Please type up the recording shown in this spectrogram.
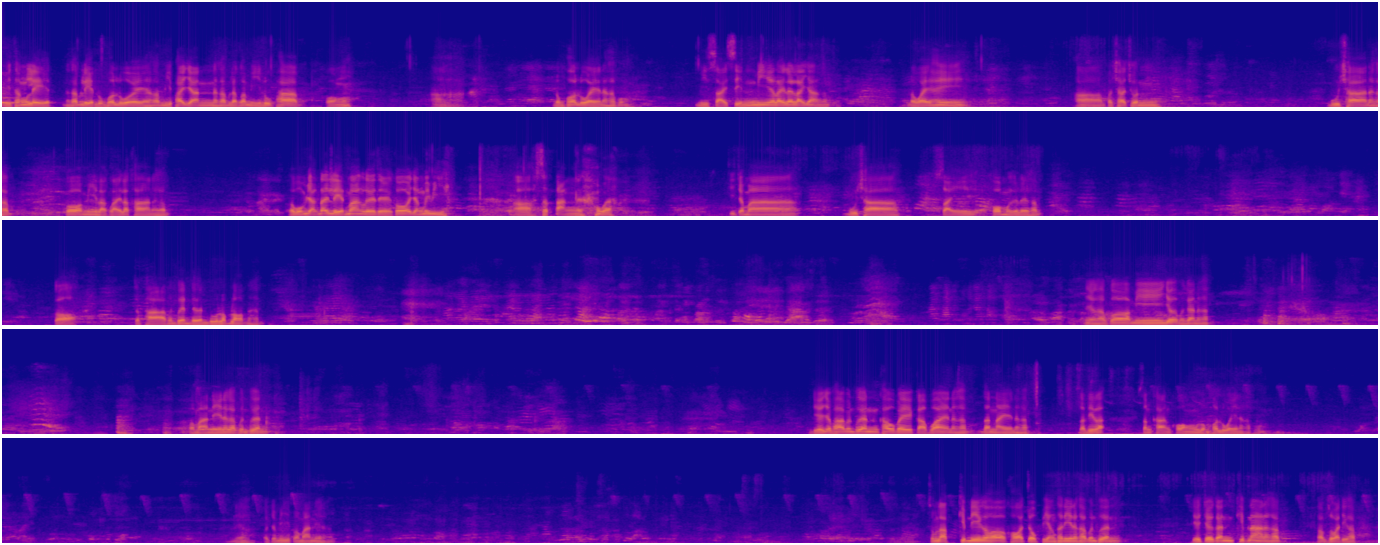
มีทั้งเลดนะครับเลดหลวงพ่อรวยนะครับ มีผ้ายันนะครับ แล้วก็มีรูปภาพของหลวงพ่อรวยนะครับผมมีสายสินมีอะไรหลาย ๆ อย่างครับเราไว้ให้ประชาชนบูชานะครับ ก็มีหลากหลายราคานะครับแล้วผมอยากได้เลทมากเลย แต่ก็ยังไม่มีอ่าสตังค์นะว่าที่จะมาบูชาใส่ข้อมือเลยครับ ก็จะพาเพื่อนๆเดินดูรอบ ๆ นะครับ เนี่ยครับก็มีเยอะเหมือนกันนะครับ ประมาณนี้นะครับเพื่อนๆเดี๋ยวจะพาเพื่อนๆเข้าไปกราบไหว้นะครับ ด้านในนะครับสรีระสังขารของหลวงพ่อรวยนะครับผมเนี่ยก็จะมีประมาณนี้ครับ สำหรับคลิปนี้ก็ขอขอจบเพียงเท่านี้นะครับเพื่อนๆ เดี๋ยวเจอกันคลิปหน้านะครับ ครับสวัสดีครับ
